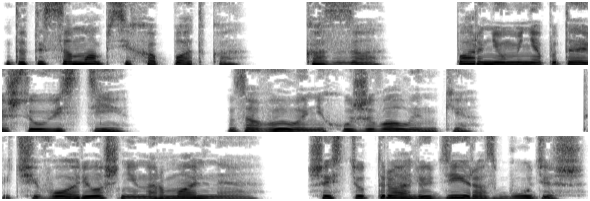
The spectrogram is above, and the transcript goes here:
Да ты сама психопатка. Коза. Парня у меня пытаешься увести. Завыла не хуже волынки. Ты чего орёшь, ненормальная? Шесть утра людей разбудишь.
